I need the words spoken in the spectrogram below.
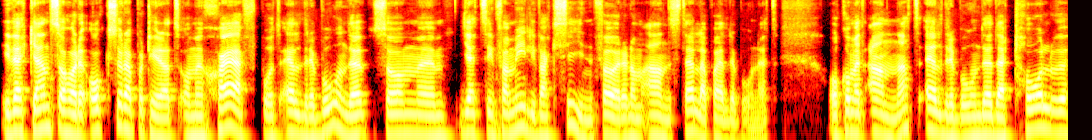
I veckan så har det också rapporterats om en chef på ett äldreboende som eh, gett sin familj vaccin före de anställda på äldreboendet. Och om ett annat äldreboende där 12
